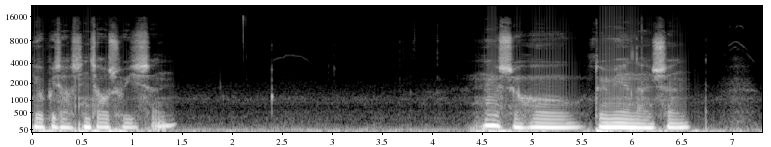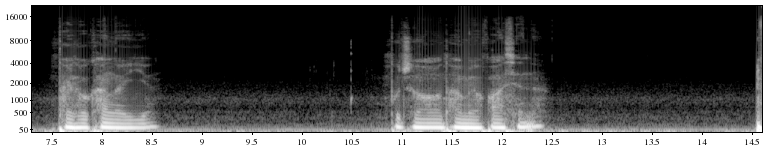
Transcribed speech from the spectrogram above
又不小心叫出一声。那个时候，对面的男生抬头看了一眼，不知道他有没有发现呢？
